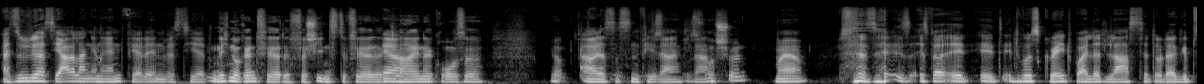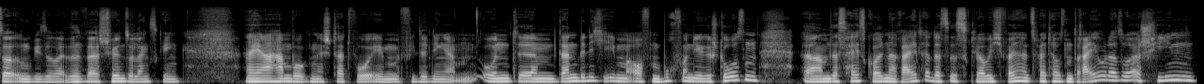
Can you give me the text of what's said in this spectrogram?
also du hast jahrelang in Rennpferde investiert. Nicht nur Rennpferde, verschiedenste Pferde, ja. kleine, große. Ja. Aber das ist ein Fehler, das, klar. Das war schön. Naja. Es, war, it, it, was great while it lasted. Oder gibt's auch irgendwie so, es war schön, solange es ging. Naja, Hamburg, eine Stadt, wo eben viele Dinge. Und ähm, dann bin ich eben auf ein Buch von dir gestoßen. Ähm, das heißt Goldener Reiter. Das ist, glaube ich, 2003 oder so erschienen.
